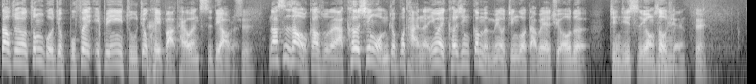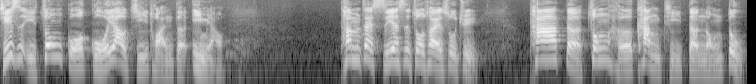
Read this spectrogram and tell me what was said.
到最后中国就不费一兵一卒就可以把台湾吃掉了。是那事实上，我告诉大家，科兴我们就不谈了，因为科兴根本没有经过 WHO 的紧急使用授权。对，即使以中国国药集团的疫苗。他们在实验室做出来的数据，它的综合抗体的浓度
